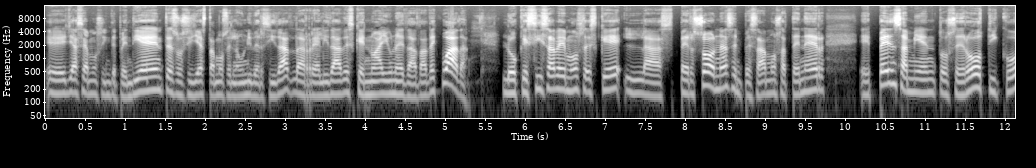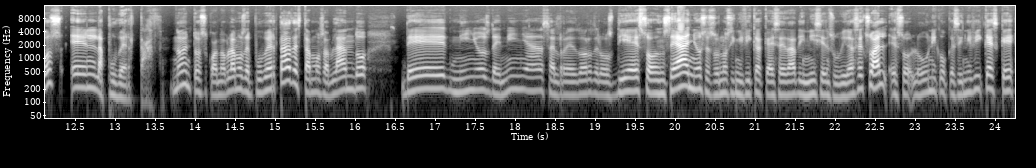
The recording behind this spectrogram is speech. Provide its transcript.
eh, ya seamos independientes o si ya estamos en la universidad, la realidad es que no hay una edad adecuada. Lo que sí sabemos es que las personas empezamos a tener eh, pensamientos eróticos en la pubertad, ¿no? Entonces, cuando hablamos de pubertad, estamos hablando de niños, de niñas alrededor de los 10 o 11 años. Eso no significa que a esa edad inicien su vida sexual. Eso lo único que significa es que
